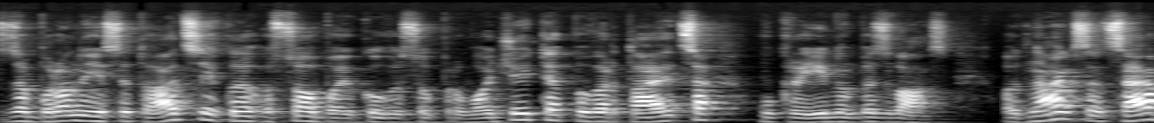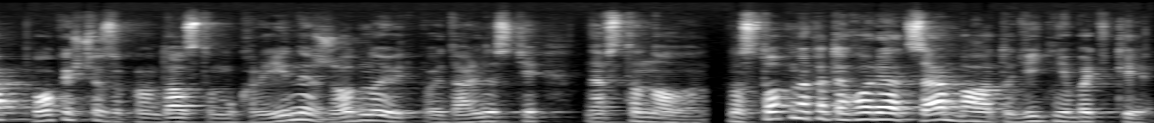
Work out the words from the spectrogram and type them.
заборонені ситуації, коли особа, яку ви супроводжуєте, повертається в Україну без вас. Однак за це поки що законодавством України жодної відповідальності не встановлено. Наступна категорія це багатодітні батьки.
